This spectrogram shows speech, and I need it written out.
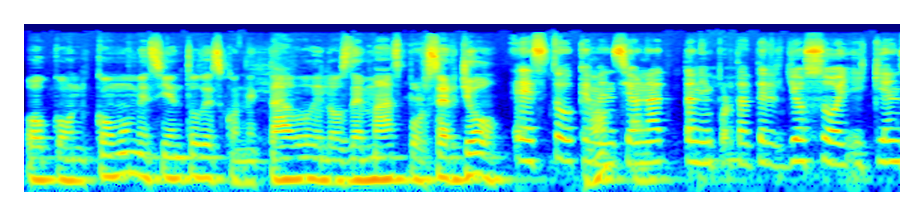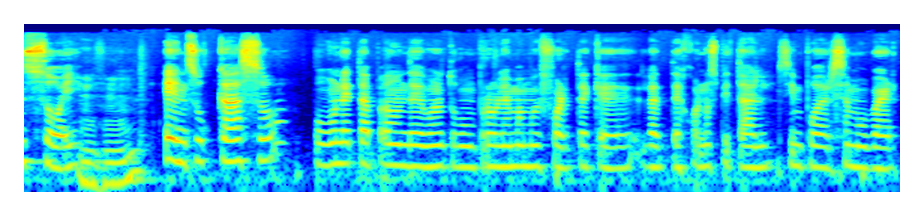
o con cómo me siento desconectado de los demás por ser yo. Esto que menciona tan importante, el yo soy y quién soy, en su caso hubo una etapa donde bueno, tuvo un problema muy fuerte que la dejó en hospital sin poderse mover.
